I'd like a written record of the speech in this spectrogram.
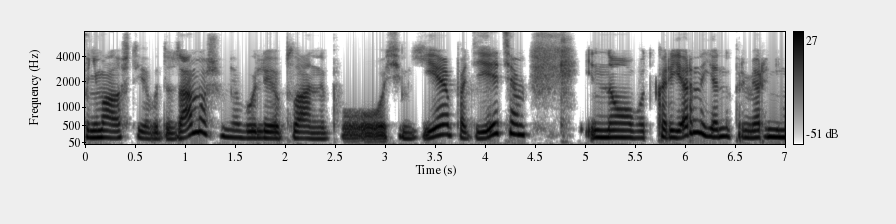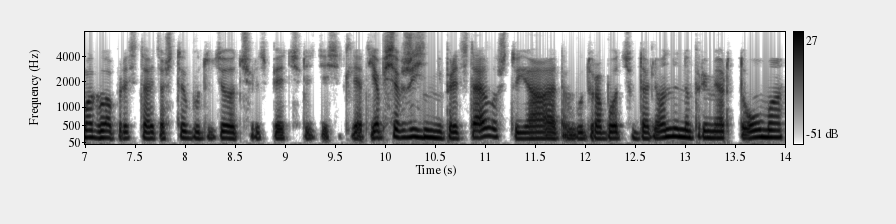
понимала, что я выйду замуж, у меня были планы по семье, по детям, но вот карьерно я, например, не могла представить, а что я буду делать через 5-10 лет. Я себе в жизни не представила, что я там буду работать удаленно, например, дома.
